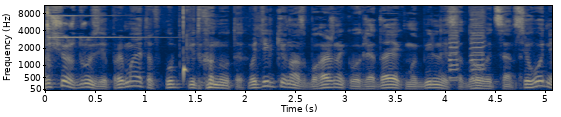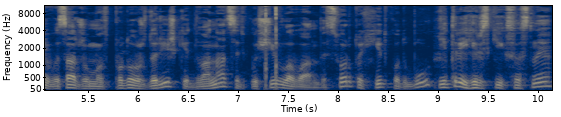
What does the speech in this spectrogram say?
Ну що ж, друзі, приймайте в клуб квітконутих, бо тільки в нас багажник виглядає як мобільний садовий центр. Сьогодні висаджуємо впродовж доріжки 12 кущів лаванди, сорту хід котбу і три гірських сосни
